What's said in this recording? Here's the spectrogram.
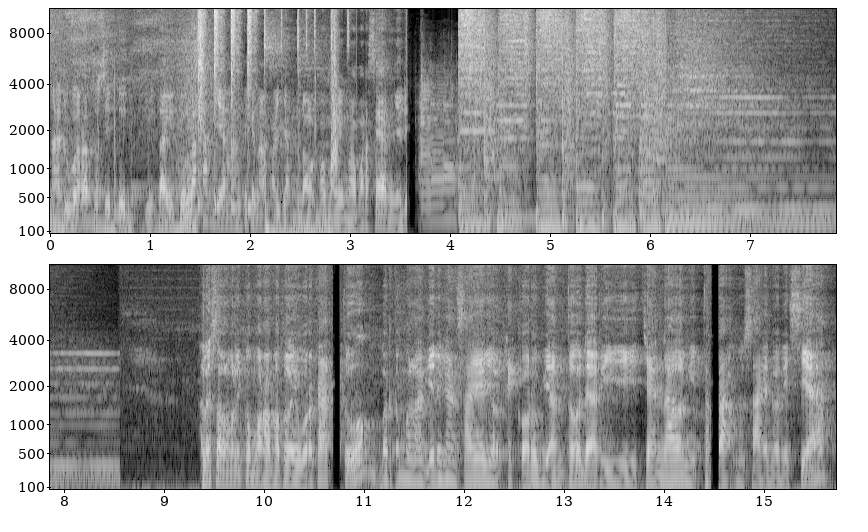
Nah 200 itu juta itulah yang nanti kena pajak 0,5 persen. Jadi Halo Assalamualaikum warahmatullahi wabarakatuh. Bertemu lagi dengan saya Yul Eko Rubianto dari channel Mitra Usaha Indonesia.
